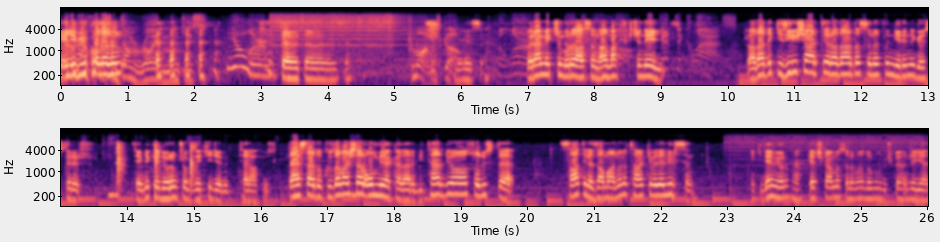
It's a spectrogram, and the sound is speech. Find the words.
Eli büyük olanın-. Tövbe tövbe neyse. Neyse. Öğrenmek için buradasın, almak için değil. Radardaki zil işareti radarda sınıfın yerini gösterir. Tebrik ediyorum çok zekice bir telaffuz. Dersler 9'da başlar 11'e kadar biter diyor. Sol üstte saat ile zamanını takip edebilirsin. Peki demiyorum. Heh, geç kalma sınıfına 9.30'dan önce gel.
